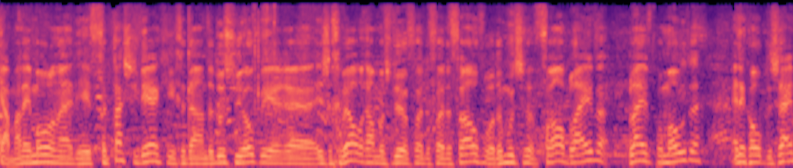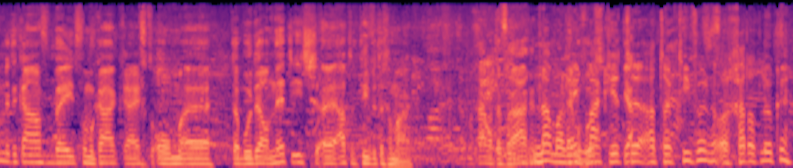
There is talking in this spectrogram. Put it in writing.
Ja, Marleen Molenaar die heeft fantastisch werk hier gedaan. Dat doet ze nu ook weer, eh, is een geweldige ambassadeur voor de, voor de vrouwenvoetbal. Dat moet ze vooral blijven, blijven promoten. En ik hoop dat zij met de KNVB het voor elkaar krijgt om eh, dat model net iets eh, attractiever te gaan maken. We gaan het te vragen. Nou Marleen, maak je het Ja. attractiever? Gaat dat lukken?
